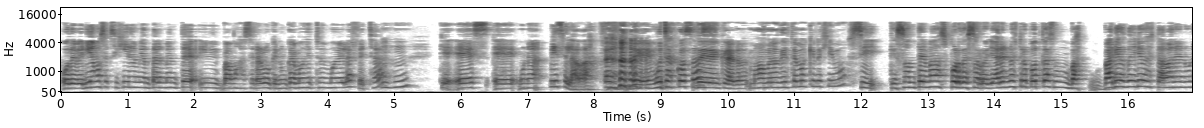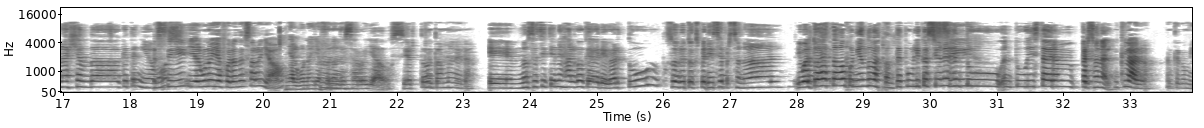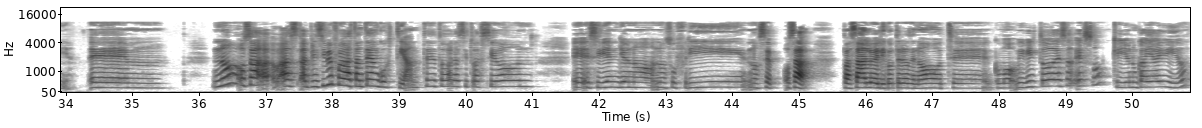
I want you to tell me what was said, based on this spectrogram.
o deberíamos exigir ambientalmente y vamos a hacer algo que nunca hemos hecho en Mueve la Fecha, Ujú. Que es eh, una pincelada de muchas cosas. De, claro, más o menos 10 temas que elegimos. Sí, que son temas por desarrollar en nuestro podcast. Varios de ellos estaban en una agenda que teníamos Sí, y algunos ya fueron desarrollados. y algunos ya fueron Mm. desarrollados, ¿cierto? De todas maneras. Eh, no sé si tienes algo que agregar tú sobre tu experiencia personal. Igual tú has estado poniendo bastantes publicaciones Sí. en, tu, en tu Instagram personal. Claro, entre comillas. Em, no, o sea, a- a- al principio fue bastante angustiante toda la situación. Eh, si bien yo no, no sufrí, no sé, o sea, pasar los helicópteros de noche, como vivir todo eso, eso que yo nunca había vivido,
